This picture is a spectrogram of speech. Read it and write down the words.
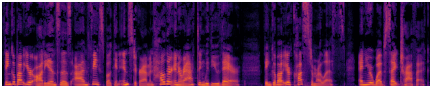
Think about your audiences on Facebook and Instagram and how they're interacting with you there. Think about your customer lists and your website traffic,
